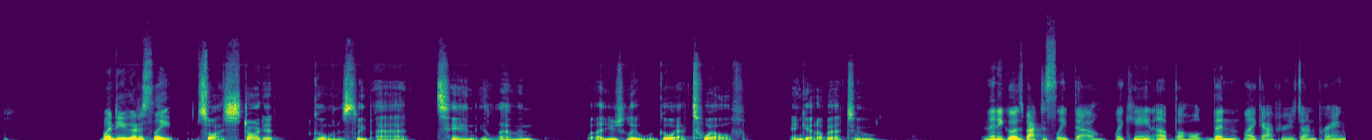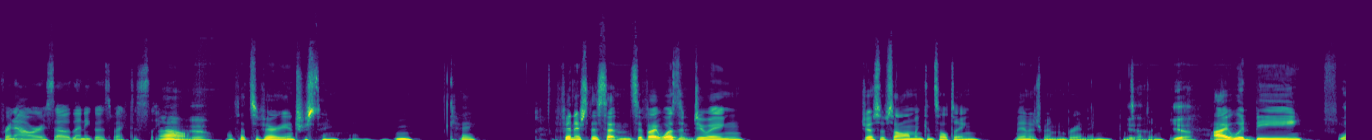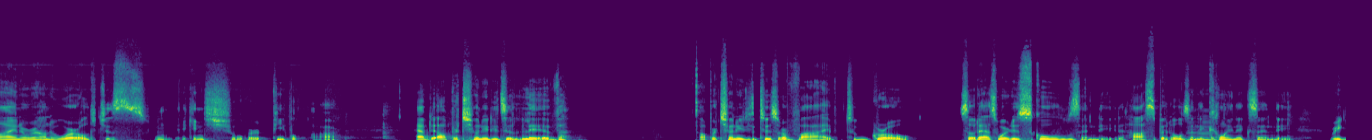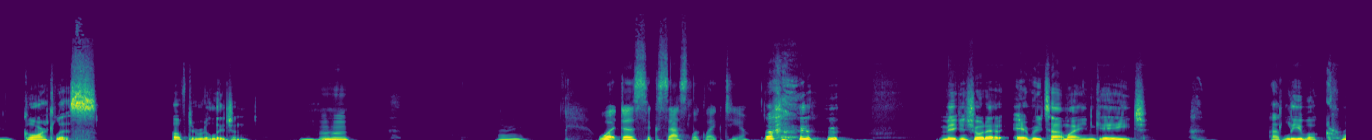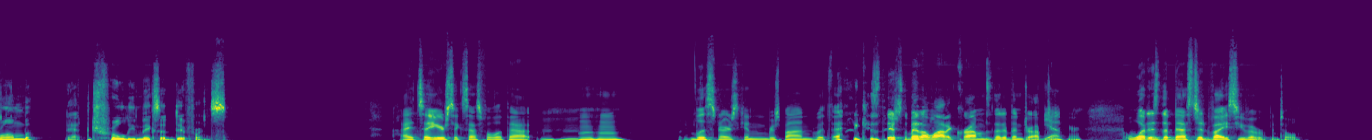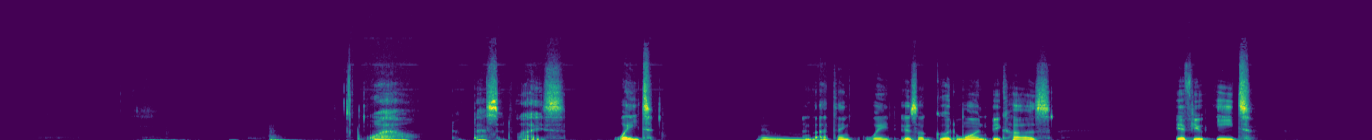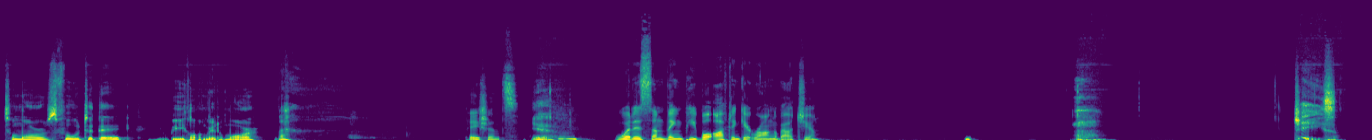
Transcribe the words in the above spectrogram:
When do you go to sleep? So I started going to sleep at 10, 11, but I usually would go at 12 and get up at 2. And then he goes back to sleep though. Like he ain't up the whole then like after he's done praying for an hour or so, then he goes back to sleep. Oh, Yeah. well, that's very interesting. Hmm. Okay. Finish this sentence. If I wasn't doing Joseph Solomon Consulting, Management and Branding Yeah. Consulting, Yeah. I would be. Flying around the world, just making sure people are have the opportunity to live, opportunity to survive, to grow. So that's where the schools and the, the hospitals and the clinics and the regardless of the religion. Mm-hmm. All right. What does success look like to you? making sure that every time I engage, I leave a crumb that truly makes a difference. I'd say you're successful at that. Mm-hmm. Mm-hmm. Thank you. Listeners can respond with that because there's been a lot of crumbs that have been dropped Yep. in here. What is the best advice you've ever been told? Wow, the best advice. Wait. Ooh. And I think wait is a good one because if you eat tomorrow's food today, you'll be hungry tomorrow. Patience. Yeah. What is something people often get wrong about you? Jeez.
